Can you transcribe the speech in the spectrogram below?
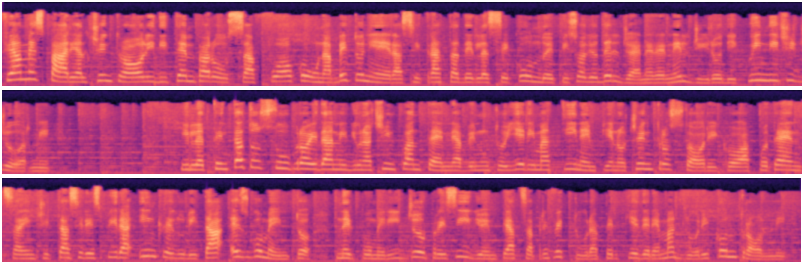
Fiamme spari al centro oli di Tempa Rossa, fuoco una betoniera. Si tratta del secondo episodio del genere nel giro di 15 giorni. Il tentato stupro ai danni di una cinquantenne avvenuto ieri mattina in pieno centro storico. A Potenza in città si respira incredulità e sgomento. Nel pomeriggio presidio in piazza prefettura per chiedere maggiori controlli.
